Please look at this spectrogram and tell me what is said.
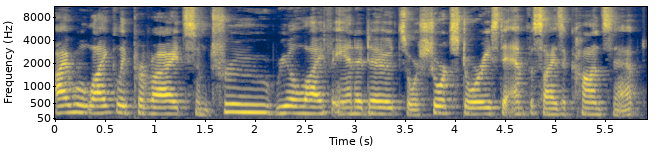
I will likely provide some true real life anecdotes or short stories to emphasize a concept.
